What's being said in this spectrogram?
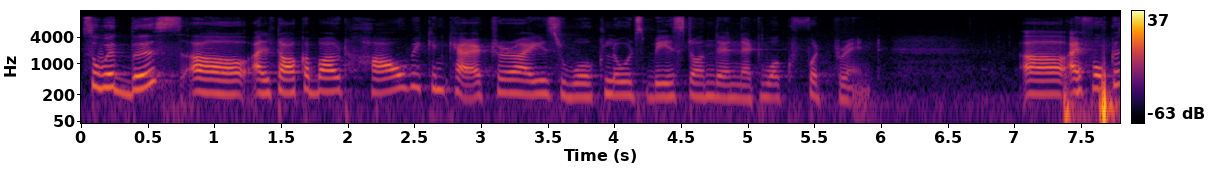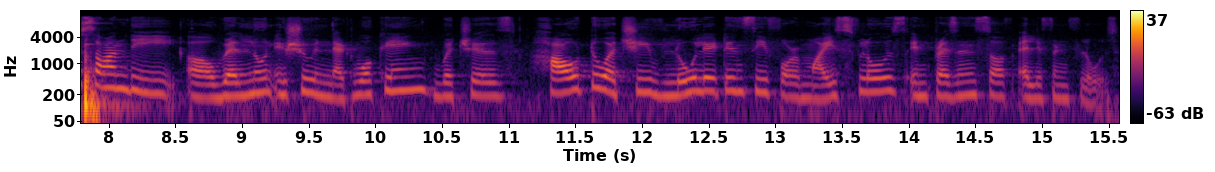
So with this, uh, I'll talk about how we can characterize workloads based on their network footprint. Uh, I focus on the uh, well-known issue in networking, which is how to achieve low latency for mice flows in presence of elephant flows.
